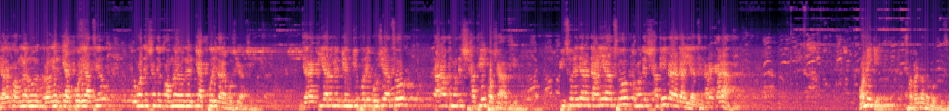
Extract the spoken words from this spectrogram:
যারা কমলা রঙের ক্যাপ পরে আছে, তোমাদের সাথে কমলা রঙের ক্যাপ পরে তারা বসে আছে। যারা টিয়া রঙের গেঞ্জি পরে বসে আছো, তারা তোমাদের সাথেই বসা আছে। পিছনে যারা দাঁড়িয়ে আছো, তোমাদের সাথেই তারা দাঁড়িয়ে আছে। তারা কারা? অনেকে, সবার কথা বলতেছি।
